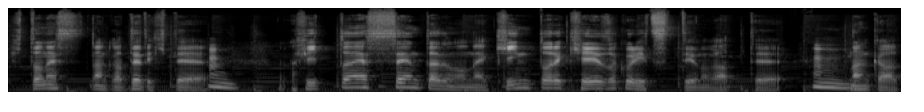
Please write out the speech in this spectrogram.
フィットネスなんか出てきて、うん。なんかフィットネスセンターでのね筋トレ継続率っていうのがあって、うん。なんか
